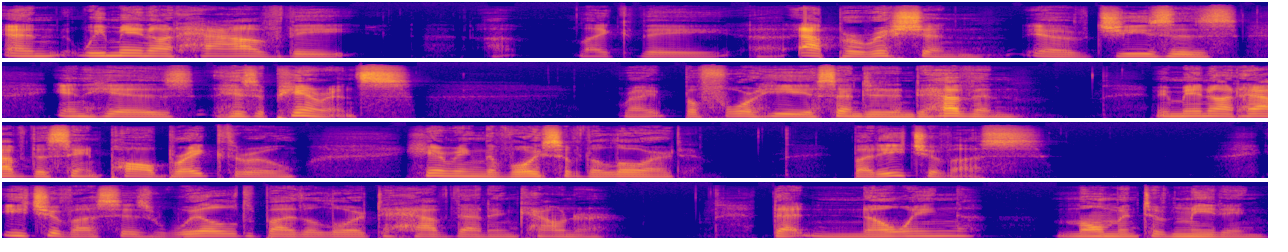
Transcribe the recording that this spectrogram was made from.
And we may not have the uh, like the uh, apparition of Jesus in his his appearance right before he ascended into heaven. We may not have the St. Paul breakthrough hearing the voice of the Lord, but each of us each of us is willed by the Lord to have that encounter, that knowing moment of meeting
